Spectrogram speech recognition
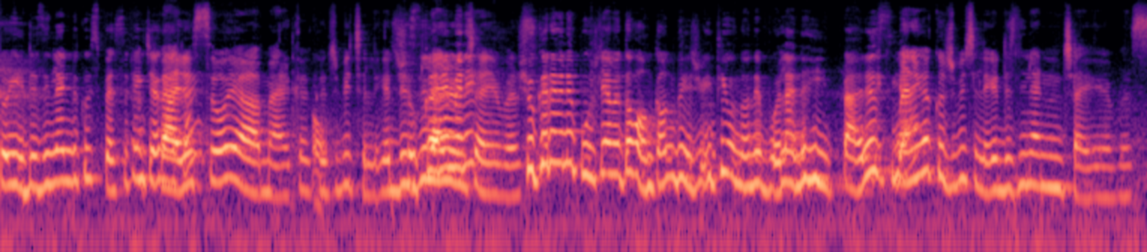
कोई डिज्नीलैंड में कोई स्पेसिफिक जगह पेरिस हो या अमेरिका कुछ भी चलेगा डिज्नीलैंड में चाहिए बस। शुक्र है मैंने पूछ लिया मैं तो हांगकांग भेज रही थी उन्होंने बोला नहीं पेरिस मैंने कहा कुछ भी चलेगा डिज्नीलैंड में चाहिए बस।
